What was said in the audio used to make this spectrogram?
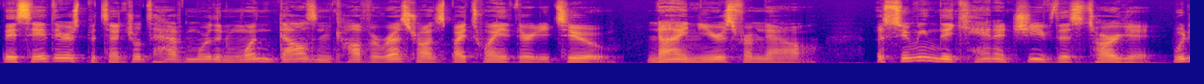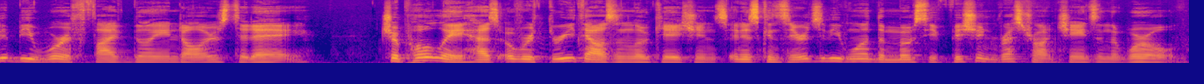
they say there is potential to have more than 1,000 Cava restaurants by 2032, nine years from now. Assuming they can achieve this target, would it be worth $5 billion today? Chipotle has over 3,000 locations and is considered to be one of the most efficient restaurant chains in the world.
